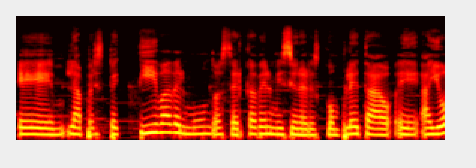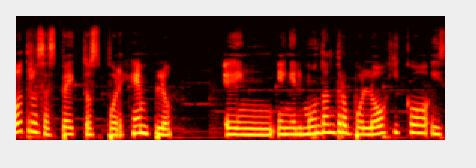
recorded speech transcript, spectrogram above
Em, la perspectiva del mundo acerca del misionero es completa. Eh, hay otros aspectos, por ejemplo, en, el mundo antropológico y,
